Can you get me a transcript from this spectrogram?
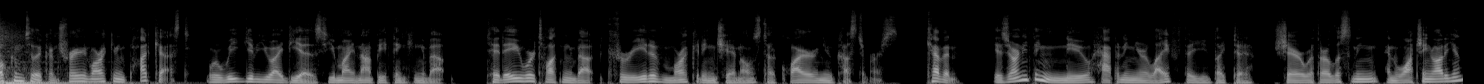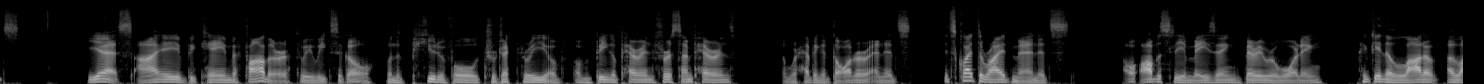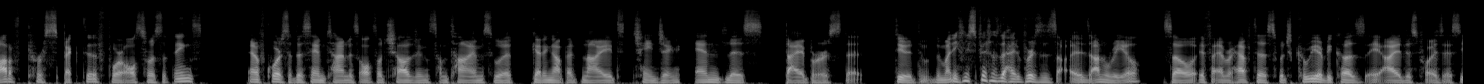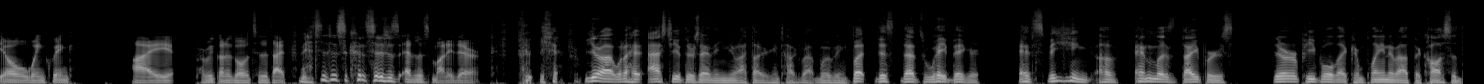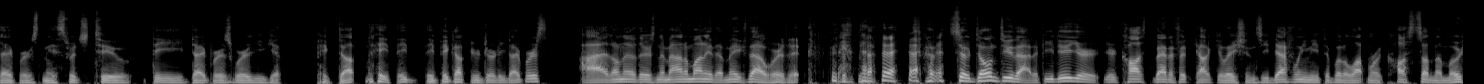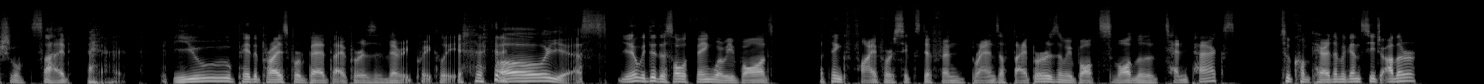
Welcome to the Contrarian Marketing Podcast, where we give you ideas you might not be thinking about. Today, we're talking about creative marketing channels to acquire new customers. Kevin, is there anything new happening in your life that you'd like to share with our listening and watching audience? Yes, I became a father three weeks ago on a beautiful trajectory of, of being a parent, first time parent, and we're having a daughter, and it's it's quite the ride, man. It's obviously amazing, very rewarding. I gained a lot of a lot of perspective for all sorts of things. And of course, at the same time, it's also challenging sometimes with getting up at night, changing endless diapers. That dude, the money we spend on diapers is is unreal. So if I ever have to switch career because AI destroys SEO, wink wink, I probably gonna go to the diaper business because there's just endless money there. yeah, you know, when I asked you if there's anything new, I thought you were gonna talk about moving, but this that's way bigger. And speaking of endless diapers, there are people that complain about the cost of diapers and they switch to the diapers where you get picked up. They they they pick up your dirty diapers. I don't know if there's an amount of money that makes that worth it. so, so, don't do that. If you do your your cost benefit calculations, you definitely need to put a lot more costs on the emotional side. you pay the price for bad diapers very quickly. oh yes. You know, we did this whole thing where we bought I think five or six different brands of diapers and we bought small little 10 packs to compare them against each other.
